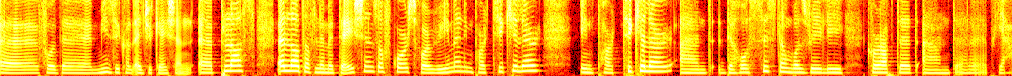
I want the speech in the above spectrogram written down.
uh, for the musical education. Uh, plus a lot of limitations of course for women in particular in particular and the whole system was really corrupted and uh, yeah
